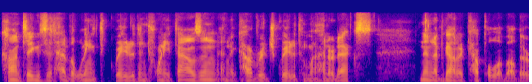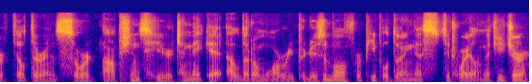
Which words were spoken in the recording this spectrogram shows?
contigs that have a length greater than 20,000 and a coverage greater than 100x. And then I've got a couple of other filter and sort options here to make it a little more reproducible for people doing this tutorial in the future.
